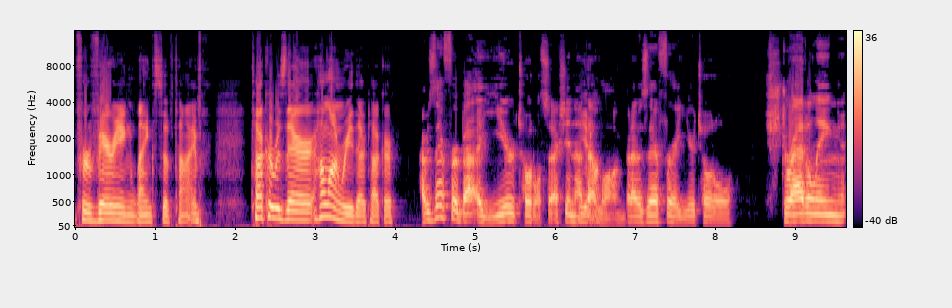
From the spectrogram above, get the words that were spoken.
for varying lengths of time. Tucker was there. How long were you there, Tucker? I was there for about a year total. So actually not Yeah. that long, but I was there for a year total, straddling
